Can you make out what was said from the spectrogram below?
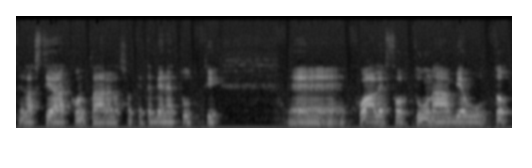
la stia a raccontare, la sapete bene tutti eh, quale fortuna abbia avuto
